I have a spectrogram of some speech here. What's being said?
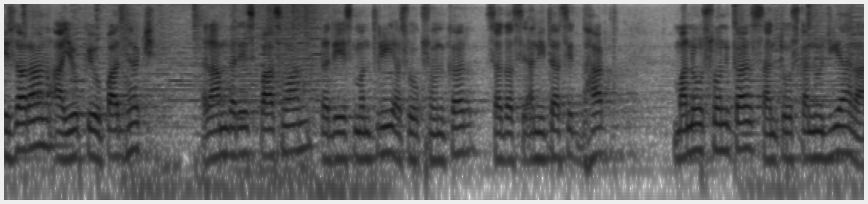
इस दौरान आयोग के उपाध्यक्ष रामनरेश पासवान प्रदेश मंत्री अशोक सोनकर सदस्य अनीता सिद्धार्थ मनोज सोनकर संतोष कन्नौजिया रा,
